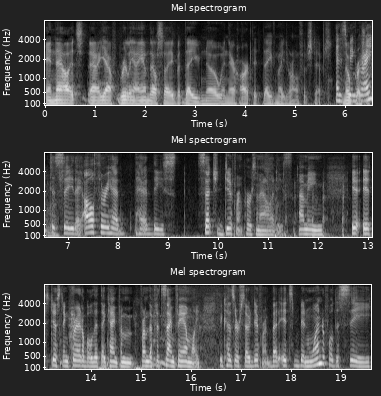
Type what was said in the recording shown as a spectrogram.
And now it's, uh, yeah, really I am, they'll say, but they know in their heart that they've made their own footsteps. And it's No been great to us. see they all three had had these such different personalities. I mean, it, it's just incredible that they came from from the same family because they're so different. But it's been wonderful to see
